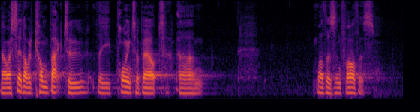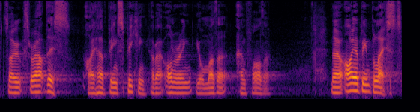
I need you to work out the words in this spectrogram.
Now, I said I would come back to the point about um, mothers and fathers. So, throughout this, I have been speaking about honoring your mother and father. Now, I have been blessed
